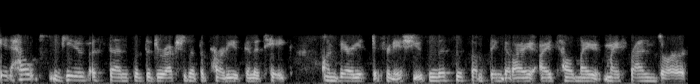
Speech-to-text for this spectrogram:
it helps give a sense of the direction that the party is going to take on various different issues. And this is something that I, I tell my my friends or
